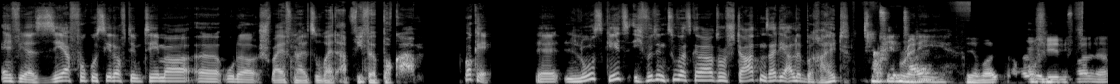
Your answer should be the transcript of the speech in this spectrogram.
entweder sehr fokussiert auf dem Thema äh, oder schweifen halt so weit ab, wie wir Bock haben. Okay, äh, los geht's. Ich würde den Zufallsgenerator starten. Seid ihr alle bereit? Auf jeden Ready. Fall. Jawohl. Auf jeden Fall, ja.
